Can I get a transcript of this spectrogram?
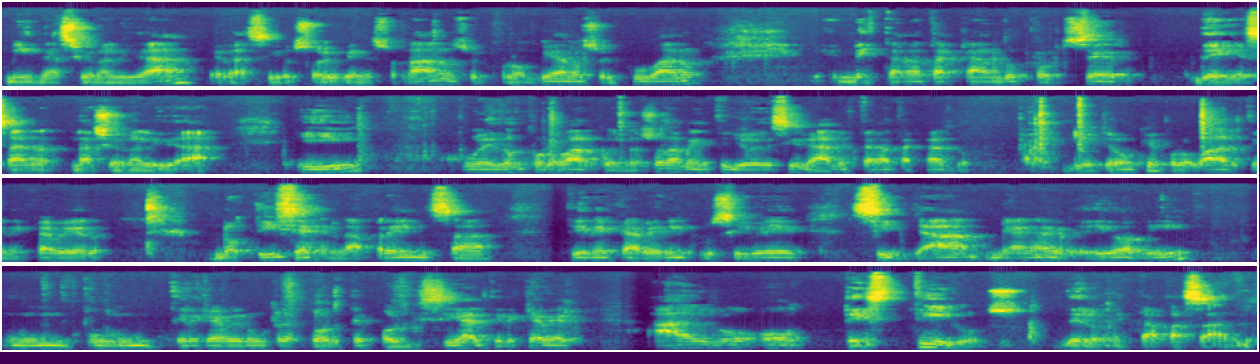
mi nacionalidad, ¿verdad? si yo soy venezolano, soy colombiano, soy cubano, me están atacando por ser de esa nacionalidad. Y puedo probar, pues no solamente yo decir, ah, me están atacando, yo tengo que probar, tiene que haber noticias en la prensa, tiene que haber inclusive, si ya me han agredido a mí, tiene que haber un reporte policial, tiene que haber algo o testigos de lo que está pasando.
